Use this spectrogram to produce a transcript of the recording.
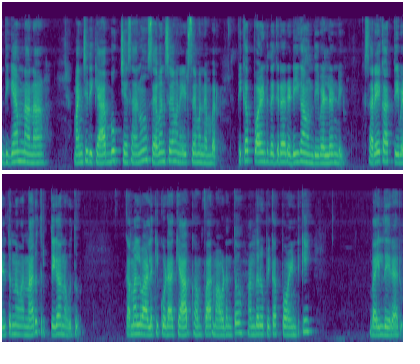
దిగాం నాన్న. మంచిది క్యాబ్ బుక్ చేశాను. Seven seven eight seven number. Pickup point దగ్గర రెడీగా ఉంది వెళ్ళండి. సరే కార్తీ వెళ్తున్నామన్నారు తృప్తిగా నవ్వుతూ. కమల్ వాళ్ళకి కూడా క్యాబ్ కన్ఫార్మ్ అవడంతో అందరూ పికప్ పాయింట్కి బయలుదేరారు.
